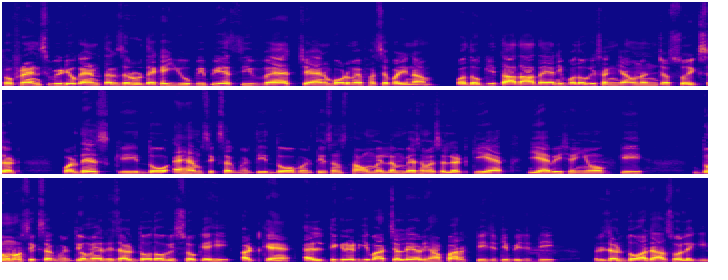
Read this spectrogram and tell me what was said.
तो फ्रेंड्स, वीडियो का एंड तक ज़रूर देखें। यूपीपीएससी व चयन बोर्ड में फंसे परिणाम। पदों की तादाद है, यानी पदों की संख्या उनचास प्रदेश की दो अहम शिक्षक भर्ती, दो भर्ती संस्थाओं में लंबे समय से लटकी है। यह भी संयोग की दोनों शिक्षक भर्तियों में रिज़ल्ट दो दो विषयों के ही अटके हैं। एलटी ग्रेड की बात चल रही है और यहाँ पर टीजीटी पीजीटी रिज़ल्ट दो हज़ार सोलह की।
